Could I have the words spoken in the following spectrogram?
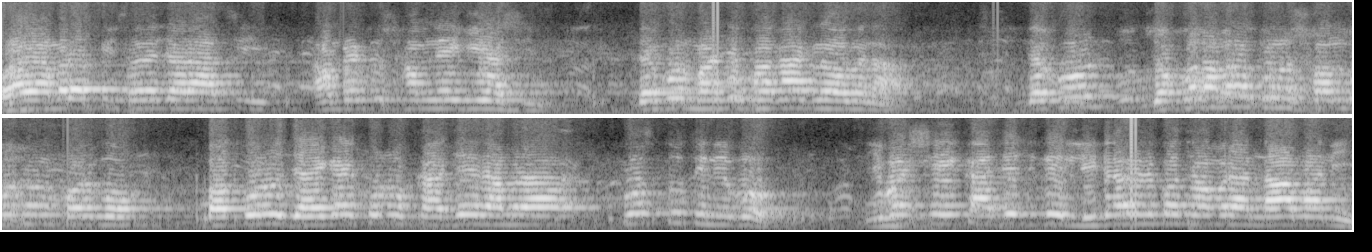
ভাই, আমরা পিছনে যারা আছি, আমরা একটু সামনে এগিয়ে আসি। দেখুন মাঝে ফাঁকা রাখলে হবে না। দেখুন, যখন আমরা কোনো সংগঠন করব বা কোনো জায়গায় কোনো কাজের আমরা প্রস্তুতি নেব, এবার সেই কাজে যদি লিডারের কথা আমরা না মানি,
